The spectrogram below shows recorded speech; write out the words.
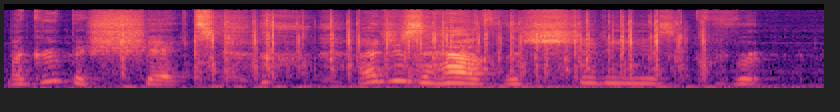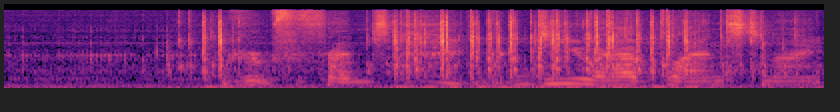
my group is shit. I just have the shittiest group group for friends. Do you have plans tonight?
